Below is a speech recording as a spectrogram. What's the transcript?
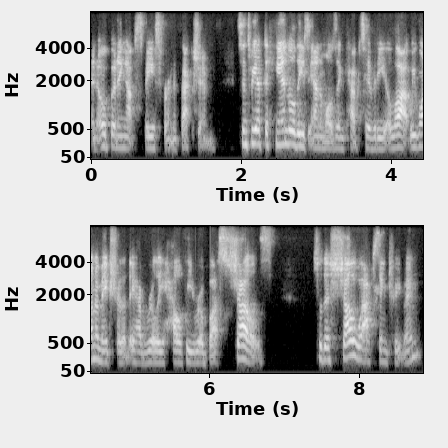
and opening up space for infection. Since we have to handle these animals in captivity a lot, we want to make sure that they have really healthy, robust shells. So the shell waxing treatment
